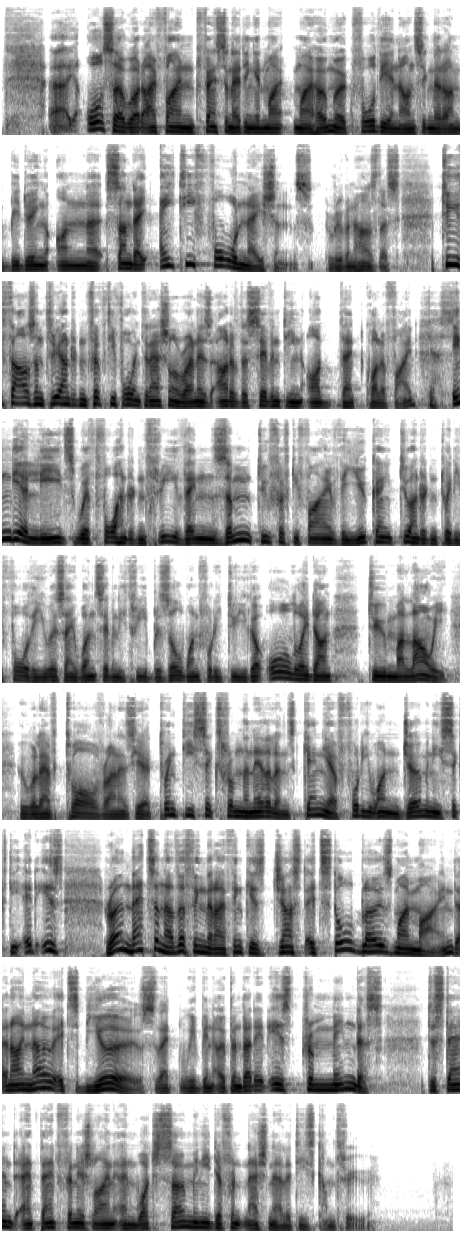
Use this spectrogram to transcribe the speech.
Uh, also, what I find fascinating in my, my homework for the announcing that I'll be doing on uh, Sunday 84 nations, Ruben has this 2,354 international runners out of the 17 odd that qualified. Yes. India leads with 403, then Zim 255, the UK 224, the USA 173, Brazil 142. You go all the way down to Malawi, who will have 12 runners here, 26 from the Netherlands, Kenya 41, Germany 60. It is, Rowan, that's another thing that I think is just, it still blows my mind. And I know it's years that we've been open, but it is tremendous to stand at that finish line and watch so many different nationalities come through.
